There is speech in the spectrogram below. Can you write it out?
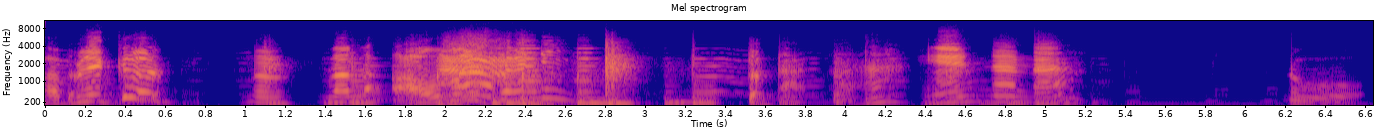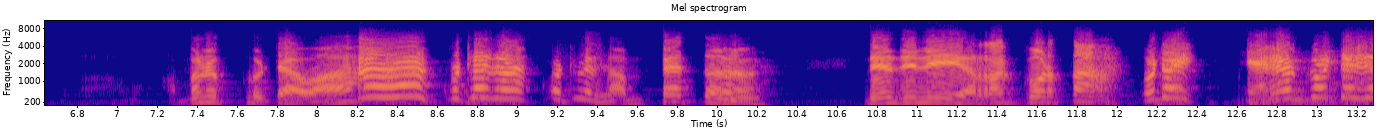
పబ్లిక్ నన్ను అవమానించండి ఏంటన్నా? అమ్మను కొట్టావా? కొట్టలేదా కొట్టలేదు. చంపేస్తాను. నేను దీన్ని ఎర్రగొడతా. కొట్టాయి ఎర్ర కొట్టేసి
